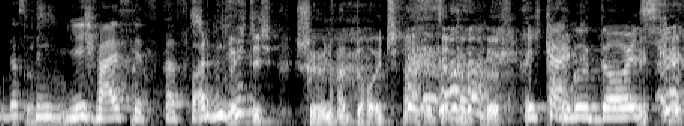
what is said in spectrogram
Das das find, ich weiß jetzt das Wort nicht. Richtig schöner deutscher alter Begriff. ich kann Keck, gut Deutsch. Keck.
